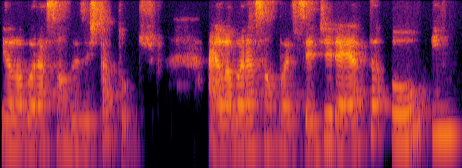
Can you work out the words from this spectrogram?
Elaboração dos estatutos. A elaboração pode ser direta ou, in,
